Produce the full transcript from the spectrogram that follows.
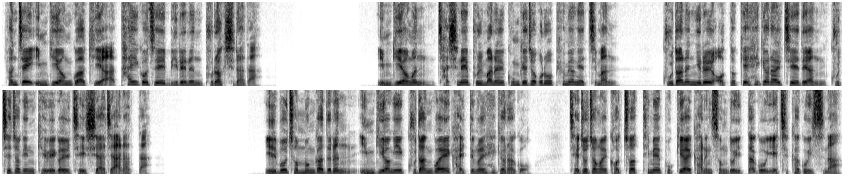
현재 임기영과 기아 타이거즈의 미래는 불확실하다. 임기영은 자신의 불만을 공개적으로 표명했지만 구단은 이를 어떻게 해결할지에 대한 구체적인 계획을 제시하지 않았다. 일부 전문가들은 임기영이 구단과의 갈등을 해결하고 재조정을 거쳐 팀에 복귀할 가능성도 있다고 예측하고 있으나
